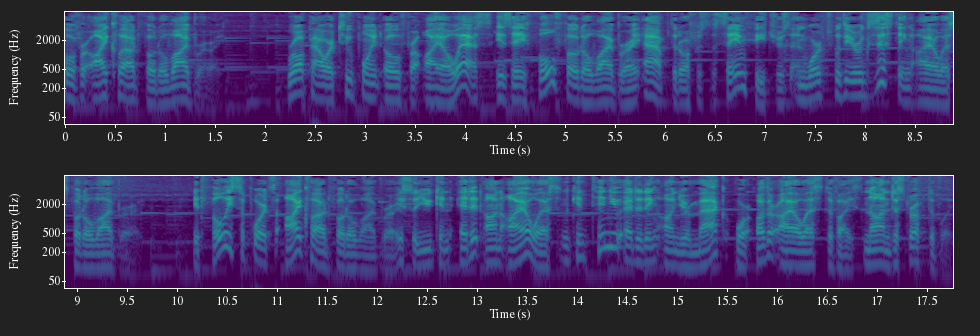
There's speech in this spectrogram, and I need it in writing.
over iCloud Photo Library. RAW Power 2.0 for iOS is a full photo library app that offers the same features and works with your existing iOS photo library. It fully supports iCloud Photo Library so you can edit on iOS and continue editing on your Mac or other iOS device non destructively.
